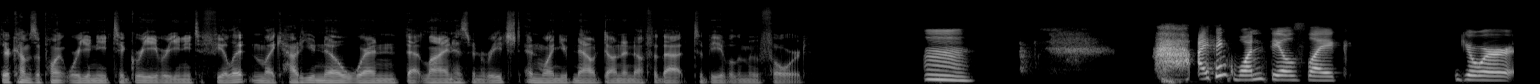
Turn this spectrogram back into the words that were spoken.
there comes a point where you need to grieve or you need to feel it and like how do you know when that line has been reached and when you've now done enough of that to be able to move forward mm. i think one feels like you're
